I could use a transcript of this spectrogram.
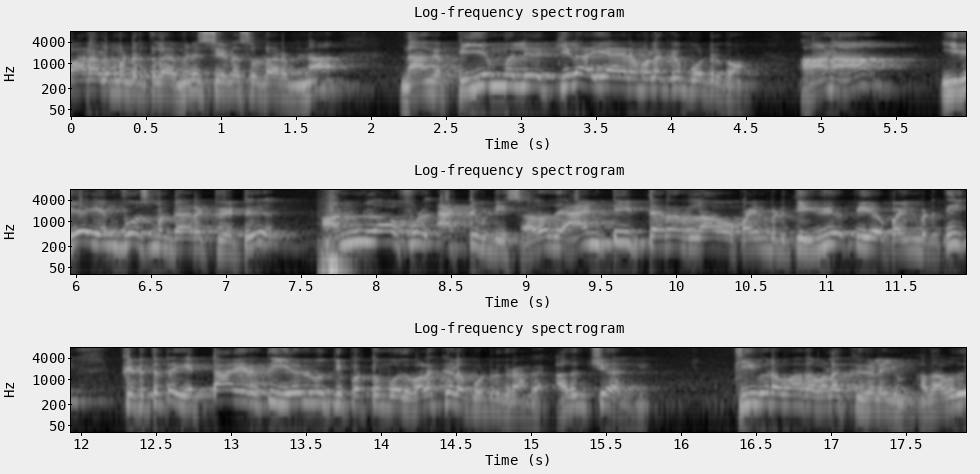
பாராளுமன்றத்தில் மினிஸ்டர் என்ன சொல்றாரு அப்படின்னா நாங்கள் பிஎம்எல்ஏ கீழே ஐயாயிரம் வழக்கு போட்டிருக்கோம். ஆனால் இதே என்போர்ஸ்மெண்ட் டைரக்டரேட்டு அன்லாஃபுல் ஆக்டிவிட்டீஸ் அதாவது ஆன்டி டெரர் லாவை பயன்படுத்தி யூஏபிஏ பயன்படுத்தி கிட்டத்தட்ட எட்டாயிரத்தி எழுநூத்தி பத்தொன்பது வழக்குகளை போட்டிருக்கிறாங்க. அதிர்ச்சியா இருக்கு. தீவிரவாத வழக்குகளையும் அதாவது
